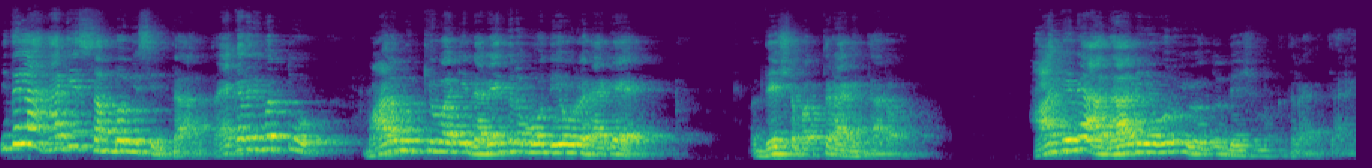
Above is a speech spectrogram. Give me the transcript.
ಇದೆಲ್ಲ ಹಾಗೆ ಸಂಭವಿಸಿದ್ದ ಅಂತ. ಯಾಕಂದ್ರೆ ಇವತ್ತು ಬಹಳ ಮುಖ್ಯವಾಗಿ ನರೇಂದ್ರ ಮೋದಿಯವರು ಹೇಗೆ ದೇಶಭಕ್ತರಾಗಿದ್ದಾರೋ, ಹಾಗೇನೆ ಅದಾನಿಯವರು ಇವತ್ತು ದೇಶಭಕ್ತರಾಗಿದ್ದಾರೆ.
